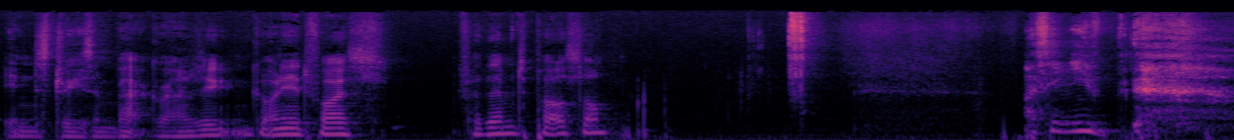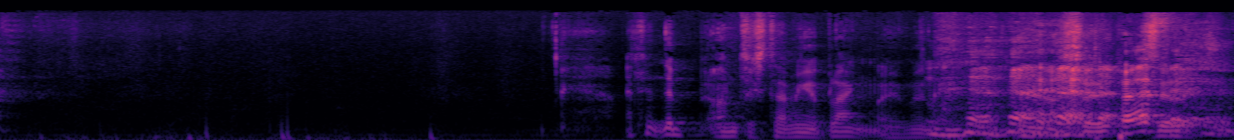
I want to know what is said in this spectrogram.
industries and backgrounds. You got any advice for them to pass on? I think you. I think the, I'm just having a blank moment. so, so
